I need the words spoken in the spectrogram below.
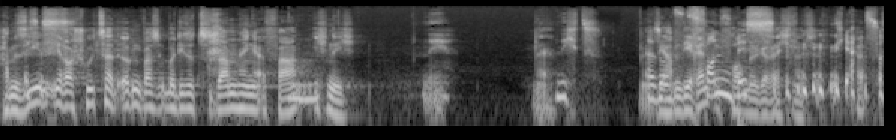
Haben Sie in Ihrer Schulzeit irgendwas über diese Zusammenhänge erfahren? Mhm. Ich nicht. Nee. nee. Nichts. Also Wir haben die Rentenformel gerechnet. ja, so,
